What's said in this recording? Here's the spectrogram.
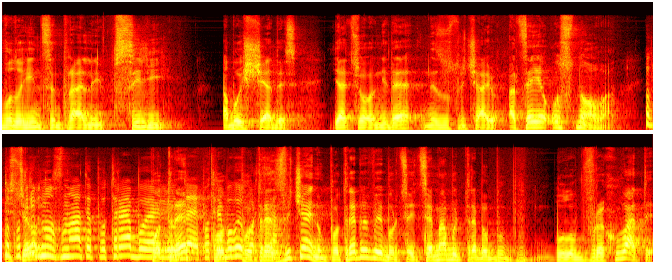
водогін центральний в селі або ще десь. Я цього ніде не зустрічаю. А це є основа. Тобто І цього- потрібно знати потреби людей, потреби виборця. потреб- звичайно, потреби виборця. І це, мабуть, треба було б врахувати.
